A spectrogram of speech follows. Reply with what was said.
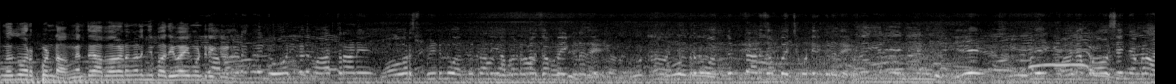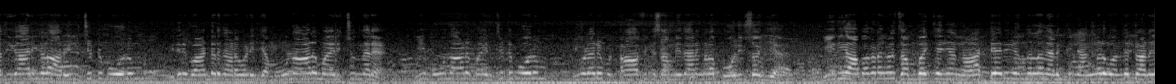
നിങ്ങൾക്ക് ഉറപ്പുണ്ടോ അങ്ങനത്തെ അപകടങ്ങൾ ഇനി പതിവായി കൊണ്ടിരിക്കുകയാണ്. ലോറികൾ മാത്രമാണ് ഓവർ സ്പീഡിൽ വന്നിട്ടാണ് ഈ അപകടങ്ങൾ സംഭവിക്കുന്നത്. വന്നിട്ടാണ് സംഭവിച്ചുകൊണ്ടിരിക്കുന്നത്. പല പ്രാവശ്യം നമ്മൾ അധികാരികളെ അറിയിച്ചിട്ട് പോലും ഇതിന് വേണ്ട ഒരു നടപടിയില്ല. മൂന്നാൾ മരിച്ചു ഇന്നലെ. ഈ മൂന്നാൾ മരിച്ചിട്ട് പോലും ഇവിടെ ഒരു ട്രാഫിക് സംവിധാനങ്ങളെ പോലീസോ ഇല്ല. ഇനി അപകടങ്ങൾ സംഭവിച്ചു കഴിഞ്ഞാൽ നാട്ടുകാർ എന്നുള്ള നിലയ്ക്ക് ഞങ്ങൾ വന്നിട്ടാണ്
